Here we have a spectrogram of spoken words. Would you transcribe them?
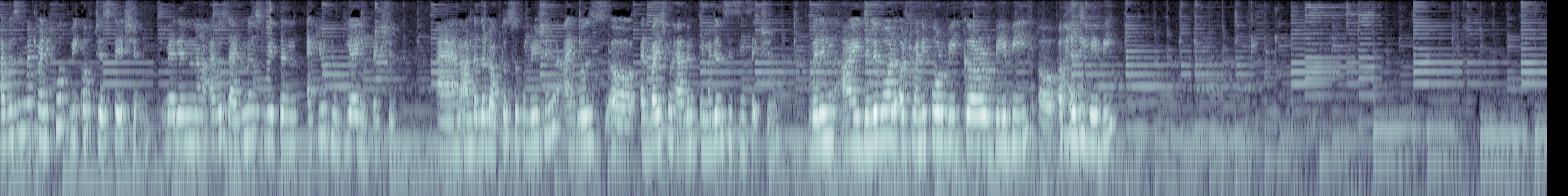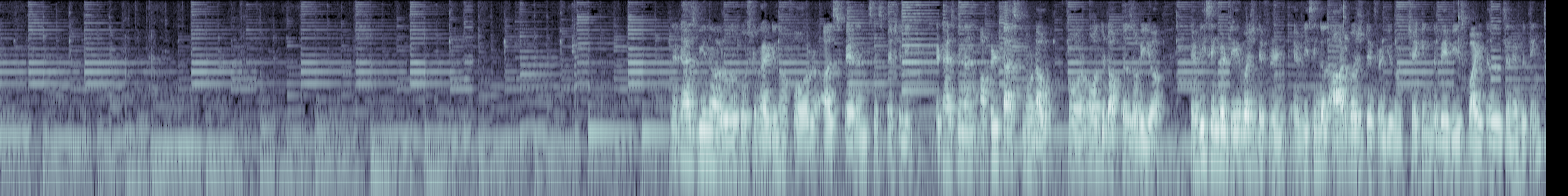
I was in my 24th week of gestation, wherein uh, I was diagnosed with an acute UTI infection. And under the doctor's supervision, I was uh, advised to have an emergency C section, wherein I delivered a 24 weeker baby, uh, a healthy baby, It has been a roller coaster ride, you know, for us parents especially. It has been an uphill task, no doubt, for all the doctors a year. Every single day was different. Every single hour was different. You know, checking the baby's vitals and everything.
